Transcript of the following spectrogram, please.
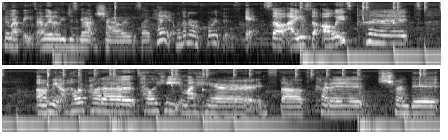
to my face. I literally just got out of the shower and was like hey I'm gonna record this. Yeah so I used to always put um, you know, hella products, hella heat in my hair and stuff. Cut it, trimmed it,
